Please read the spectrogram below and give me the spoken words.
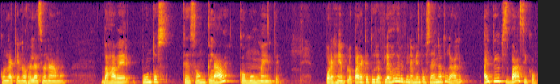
con las que nos relacionamos, vas a ver puntos que son clave comúnmente. Por ejemplo, para que tus reflejos de refinamiento sean naturales, hay tips básicos,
